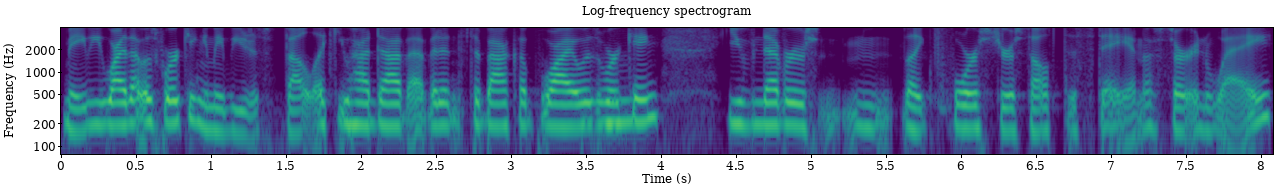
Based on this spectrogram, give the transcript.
maybe why that was working, and maybe you just felt like you had to have evidence to back up why it was mm-hmm. working. You've never like forced yourself to stay in a certain way.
